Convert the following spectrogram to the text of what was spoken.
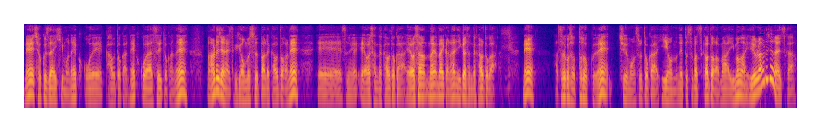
ね、食材費もね、ここで買うとかね、ここ安いとかね、まあ、あるじゃないですか。業務スーパーで買うとかね、えー、その、八百屋さんで買うとか、八百屋さんないかな？肉屋さんで買うとか、ね、それこそトロックでね、注文するとか、イオンのネットスーパー使うとか、まあ今はいろいろあるじゃないですか。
